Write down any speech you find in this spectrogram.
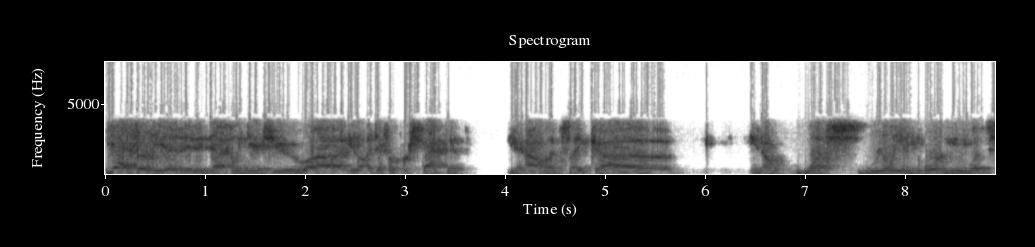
yeah, it certainly is. It, it definitely gives you, uh, you know, a different perspective. You know, it's like, uh, you know, what's really important, what's,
